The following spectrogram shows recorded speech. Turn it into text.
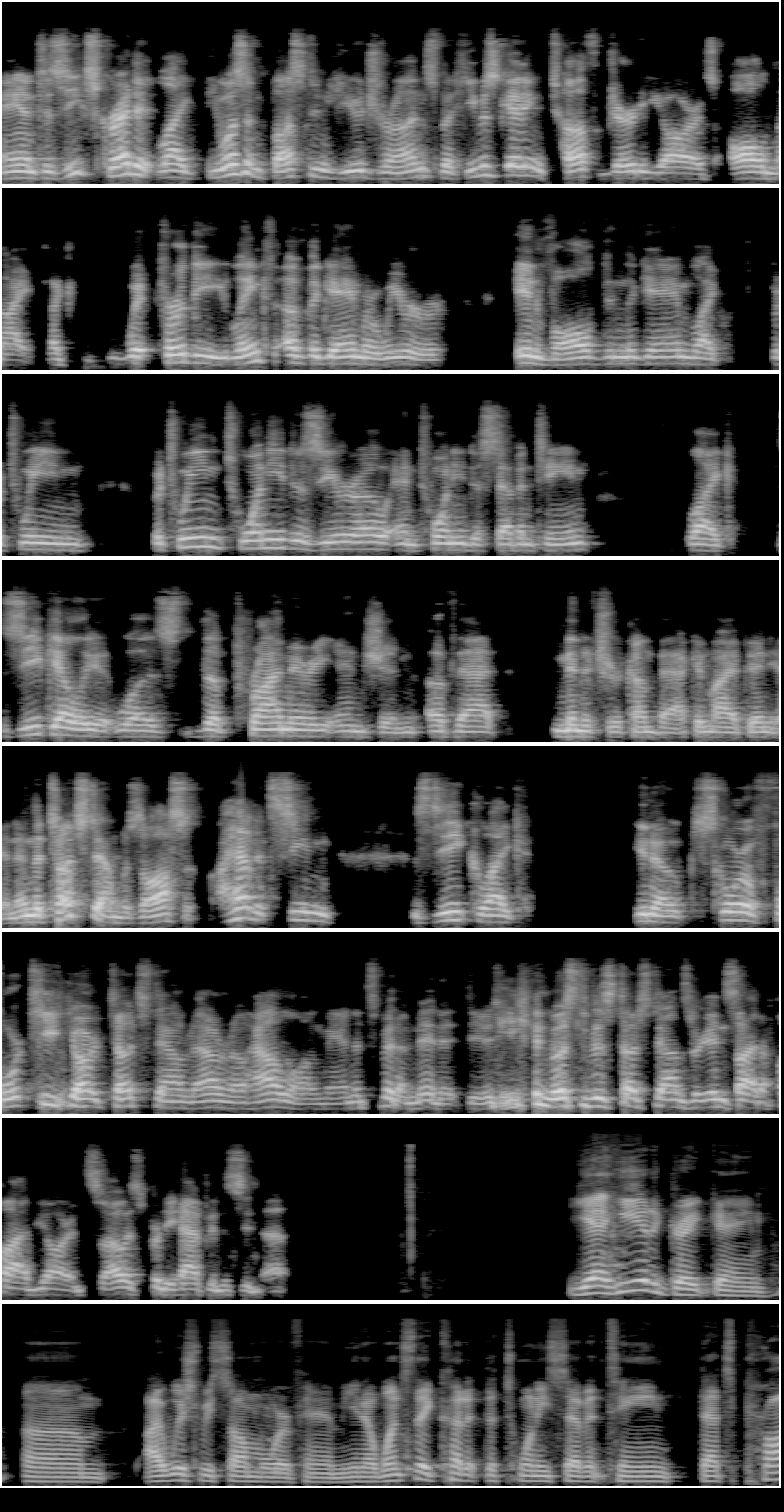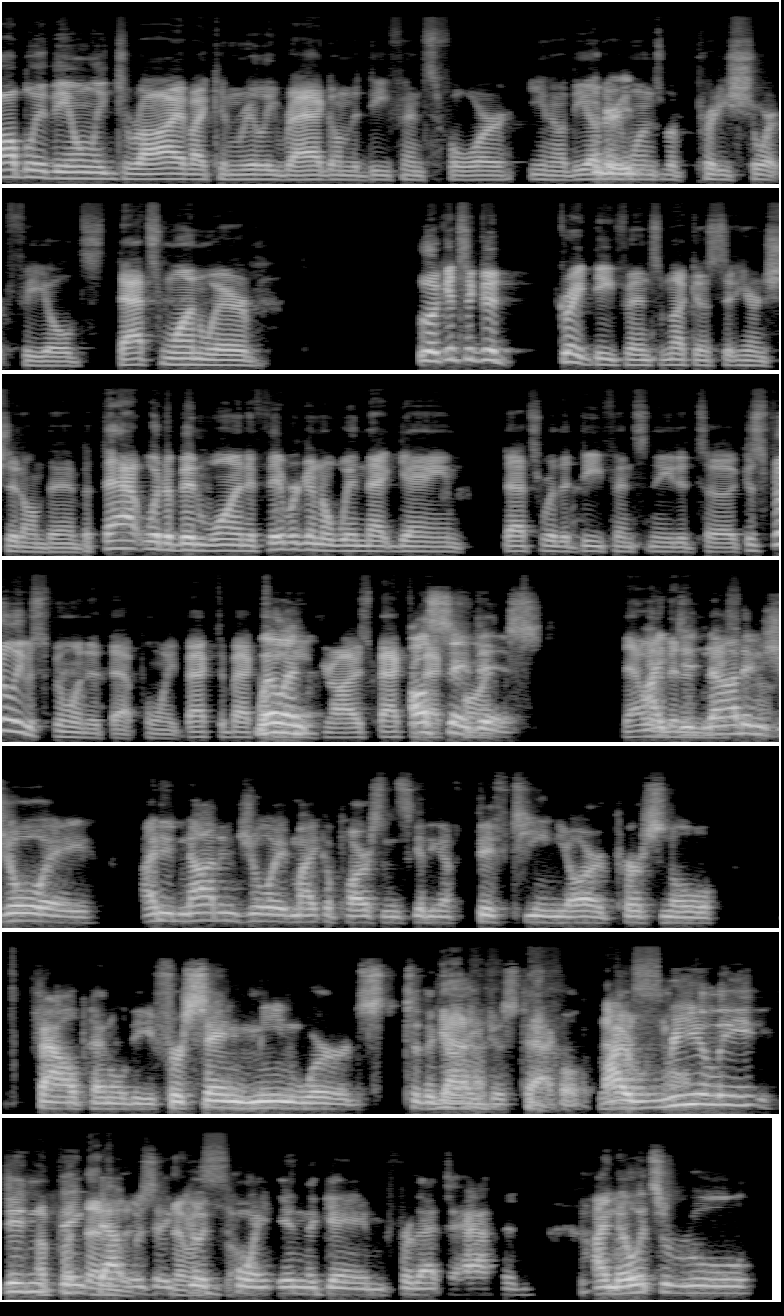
And to Zeke's credit, like he wasn't busting huge runs, but he was getting tough, dirty yards all night. Like for the length of the game where we were involved in the game, like between between 20 to 0 and 20 to 17, like Zeke Elliott was the primary engine of that miniature comeback, in my opinion. And the touchdown was awesome. I haven't seen Zeke like, you know, score a 14 yard touchdown. in I don't know how long, man. It's been a minute, dude. He, most of his touchdowns are inside of five yards. So I was pretty happy to see that. Yeah, he had a great game. Um, I wish we saw more of him. You know, once they cut it to 2017, that's probably the only drive I can really rag on the defense for. You know, the other Agreed. ones were pretty short fields. That's one where, look, it's a good, great defense. I'm not going to sit here and shit on them, but that would have been one if they were going to win that game. That's where the defense needed to, because Philly was feeling it at that point. Back to back Well, drives, back to back. I'll say this. That I have been a did not enjoy I did not enjoy Micah Parsons getting a 15 yard personal foul penalty for saying mean words to the guy Yeah, he just tackled. I soft. really didn't put think that that was a that good was point in the game for that to happen. I know it's a rule,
